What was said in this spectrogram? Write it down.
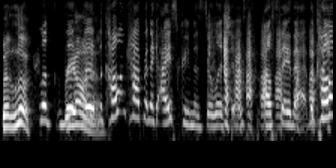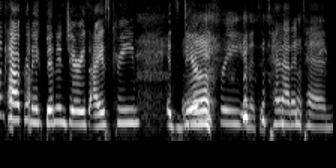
but look, look, the, the, the, Colin Kaepernick ice cream is delicious. I'll say that the Colin Kaepernick Ben and Jerry's ice cream, it's dairy free and it's a ten out of ten.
